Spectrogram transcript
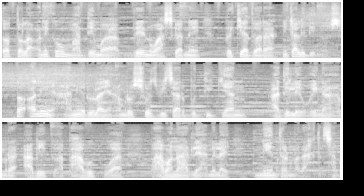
तत्वलाई अनेकौं माध्यम वा ब्रेन वास गर्ने प्रक्रियाद्वारा निकालिदिनुहोस्। त अनि हामीहरूलाई हाम्रो सोच विचार बुद्धि ज्ञान आदिले होइन हाम्रा आवेग भावुक वा भावनाहरूले हामीलाई नियन्त्रणमा राख्दछन्।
